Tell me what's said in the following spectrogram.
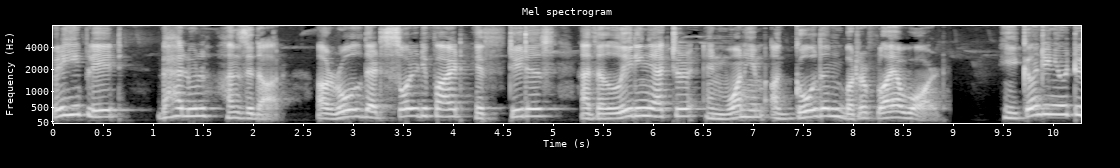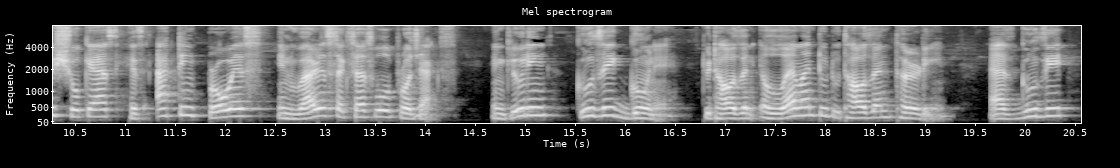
where he played Behlül Haznedar, a role that solidified his status as a leading actor and won him a Golden Butterfly Award. He continued to showcase his acting prowess in various successful projects, including Kuzey Güney 2011 to 2013 as Kuzey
